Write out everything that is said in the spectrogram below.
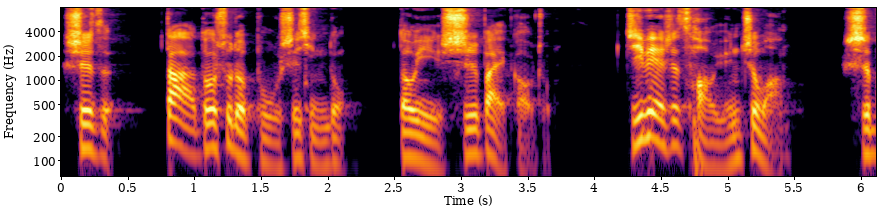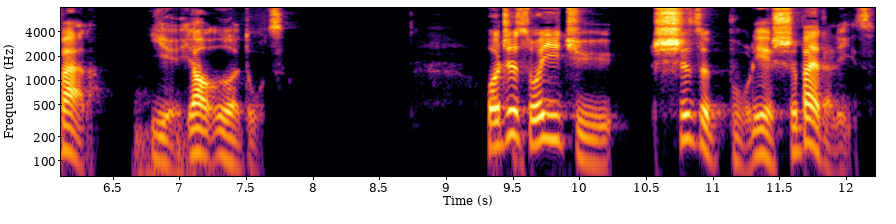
狮子大多数的捕食行动都以失败告终，即便是草原之王，失败了也要饿肚子。我之所以举狮子捕猎失败的例子，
